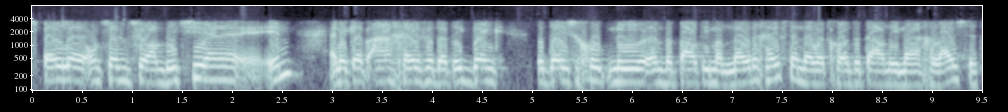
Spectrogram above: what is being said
speler ontzettend veel ambitie in. En ik heb aangegeven dat ik denk dat deze groep nu een bepaald iemand nodig heeft. En daar wordt gewoon totaal niet naar geluisterd.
